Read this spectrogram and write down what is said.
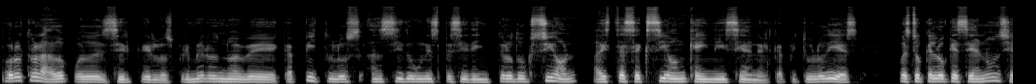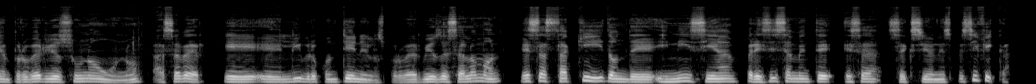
Por otro lado, puedo decir que los primeros nueve capítulos han sido una especie de introducción a esta sección que inicia en el capítulo 10, puesto que lo que se anuncia en Proverbios 1.1, a saber, que el libro contiene los Proverbios de Salomón, es hasta aquí donde inicia precisamente esa sección específica.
